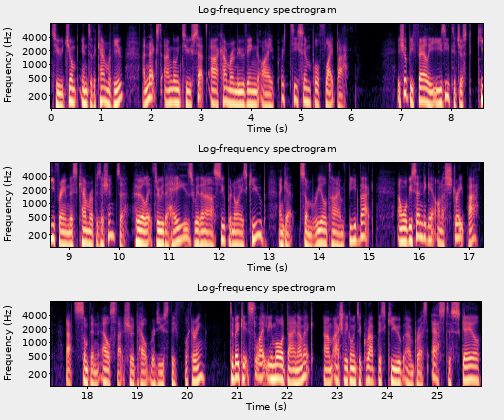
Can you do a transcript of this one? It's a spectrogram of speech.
to jump into the camera view. And next, I'm going to set our camera moving on a pretty simple flight path. It should be fairly easy to just keyframe this camera position to hurl it through the haze within our super noise cube and get some real-time feedback. And we'll be sending it on a straight path. That's something else that should help reduce the flickering. To make it slightly more dynamic, I'm actually going to grab this cube and press S to scale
